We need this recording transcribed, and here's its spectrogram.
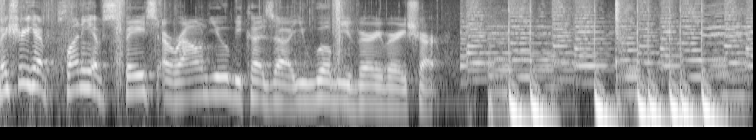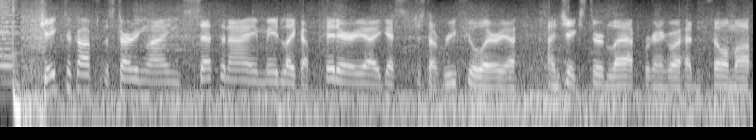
make sure you have plenty of space around you because uh, you will be very, very sharp. Jake took off to the starting line. Seth and I made like a pit area, I guess just a refuel area on Jake's third lap. We're gonna go ahead and fill him up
